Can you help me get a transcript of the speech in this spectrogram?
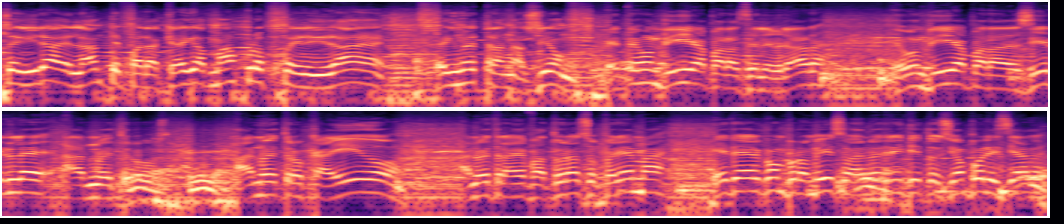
seguir adelante, para que haya más prosperidad en nuestra nación. Este es un día para celebrar, es un día para decirle a nuestros, a nuestros caídos, a nuestra jefatura suprema, este es el compromiso de nuestra institución policial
